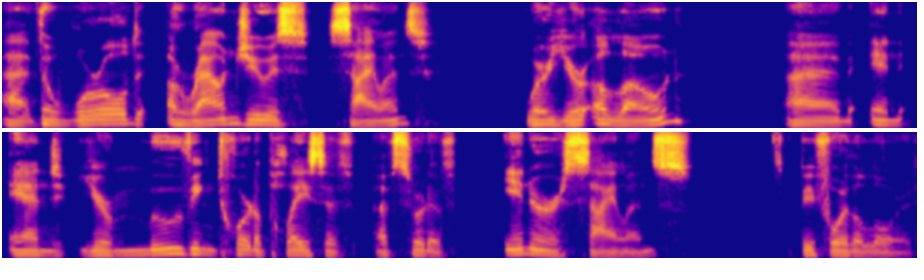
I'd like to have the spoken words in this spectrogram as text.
uh, the world around you is silent, where you're alone, um, and, and you're moving toward a place of, of sort of inner silence before the Lord.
